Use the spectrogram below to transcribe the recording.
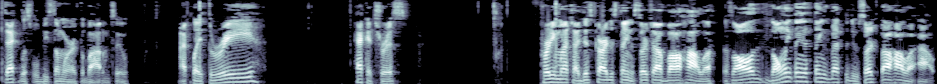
Deck list will be somewhere at the bottom too. I play three Hecatrice. Pretty much, I discard this thing to search out Valhalla. That's all. The only thing this thing's meant to do: search Valhalla out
